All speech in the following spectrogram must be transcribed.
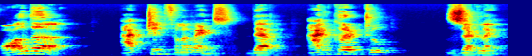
All the actin filaments, they are anchored to Z line.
